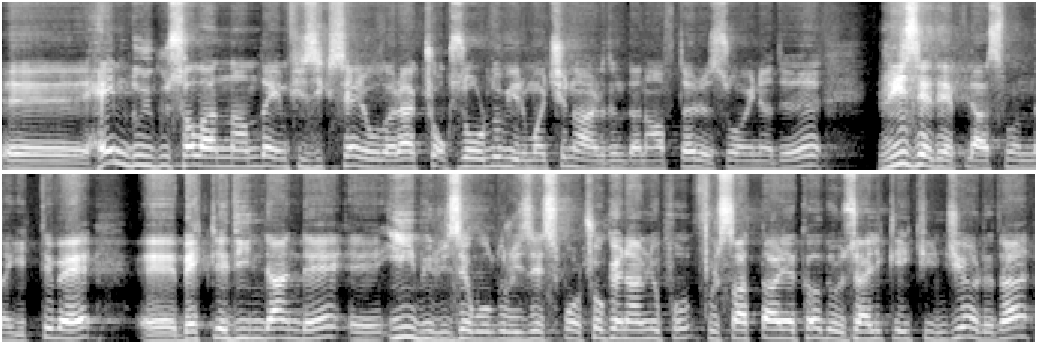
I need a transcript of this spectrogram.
e, hem duygusal anlamda hem fiziksel olarak çok zorlu bir maçın ardından hafta arası oynadığı Rize deplasmanına gitti ve e, beklediğinden de e, iyi bir Rize buldu. Rize Spor çok önemli fırsatlar yakaladı özellikle ikinci yarıda.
